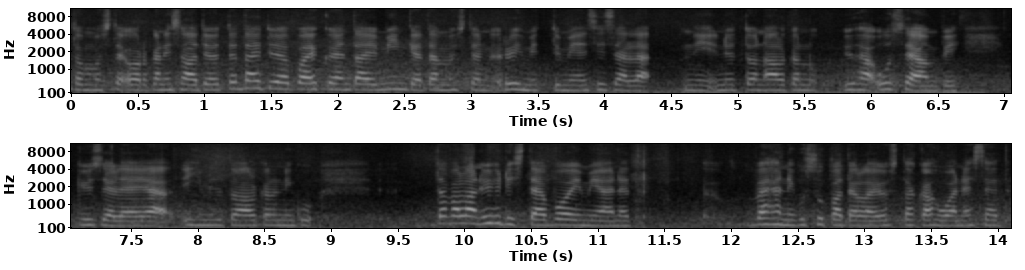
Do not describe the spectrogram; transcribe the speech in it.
tuommoisten organisaatioiden tai työpaikkojen tai minkä tämmöisten ryhmittymien sisällä, niin nyt on alkanut yhä useampi kyselee ja ihmiset on alkanut niinku, tavallaan yhdistää voimiaan, että vähän niin kuin supatella just takahuoneessa, että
